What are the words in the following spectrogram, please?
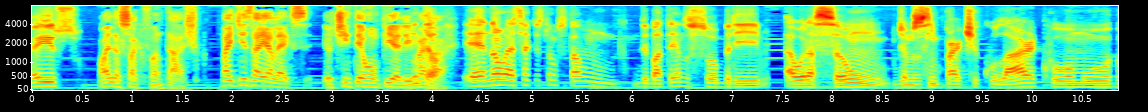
É isso. Olha só que fantástico. Mas diz aí, Alex, eu te interrompi ali, vai Então, lá. é, não, essa questão que vocês estavam debatendo sobre a oração, digamos assim, particular, como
